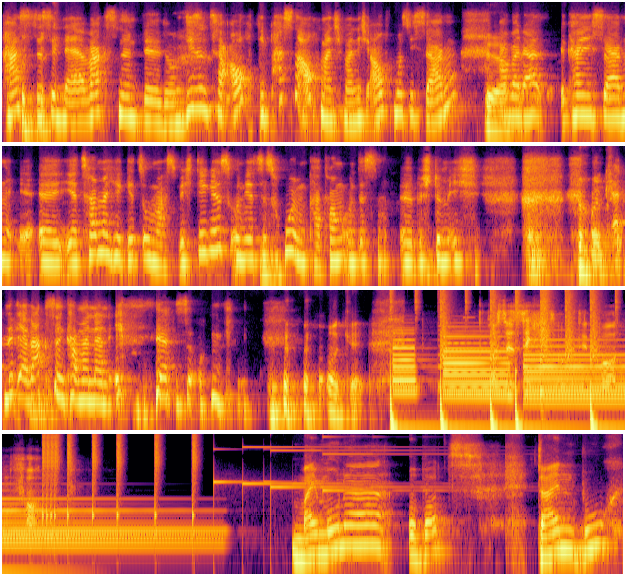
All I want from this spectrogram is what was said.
passt es in der Erwachsenenbildung. Die sind zwar auch, die passen auch manchmal nicht auf, muss ich sagen, ja. aber da kann ich sagen, äh, jetzt hör mal, hier geht es um was Wichtiges und jetzt ist mhm. Ruhe im Karton und das äh, bestimme ich. Okay. Und mit Erwachsenen kann man dann eher so umgehen. Okay. Aus der Maimona Obot Dein Buch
